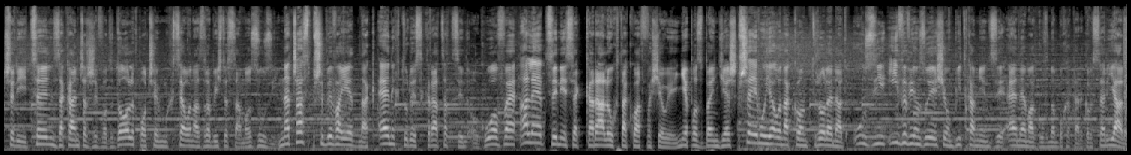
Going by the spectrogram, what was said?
czyli Cyn, zakańcza żywot Dol, po czym chce ona zrobić to samo z Uzi. Na czas przybywa jednak En, który skraca Cyn o głowę, ale Cyn jest jak karaluch, tak łatwo się jej nie pozbędziesz. Przejmuje ona kontrolę nad Uzi i wywiązuje się bitka między Enem a główną bohaterką serialu.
